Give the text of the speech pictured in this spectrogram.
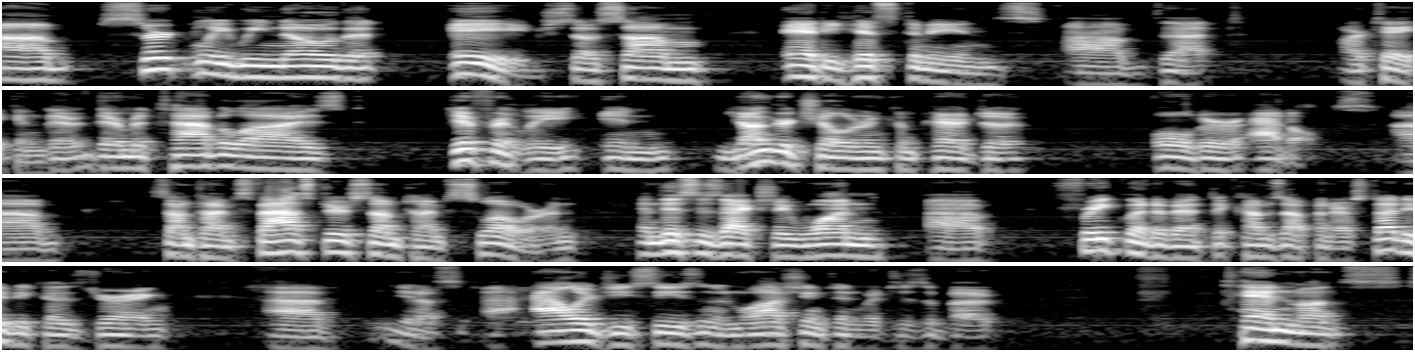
Um, certainly, we know that age, so some antihistamines uh, that are taken, they're, they're metabolized differently in younger children compared to older adults. Um, sometimes faster, sometimes slower. And, and this is actually one uh, frequent event that comes up in our study because during uh, you know uh, allergy season in Washington, which is about 10 months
